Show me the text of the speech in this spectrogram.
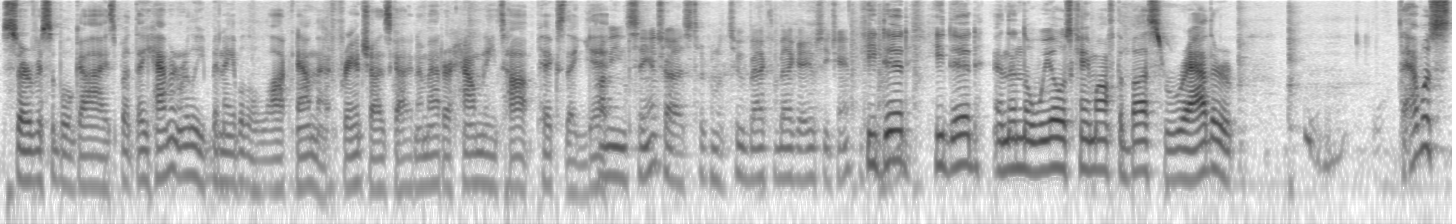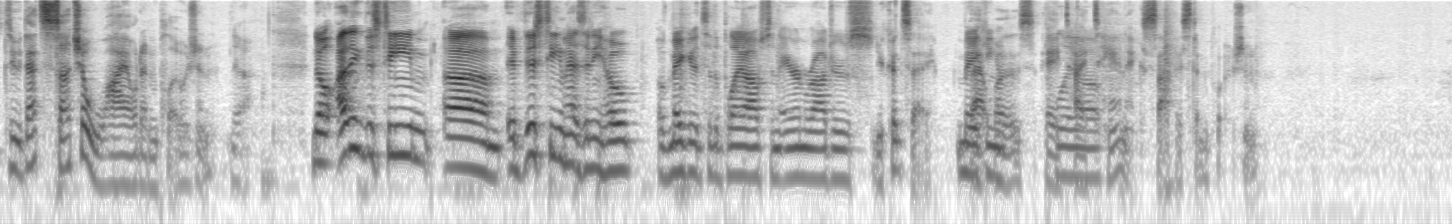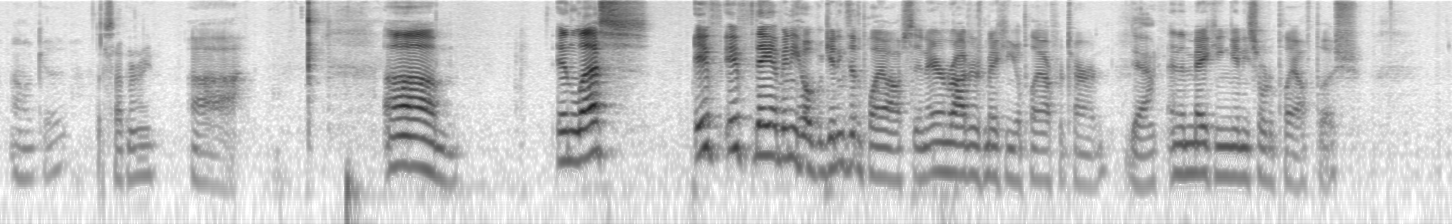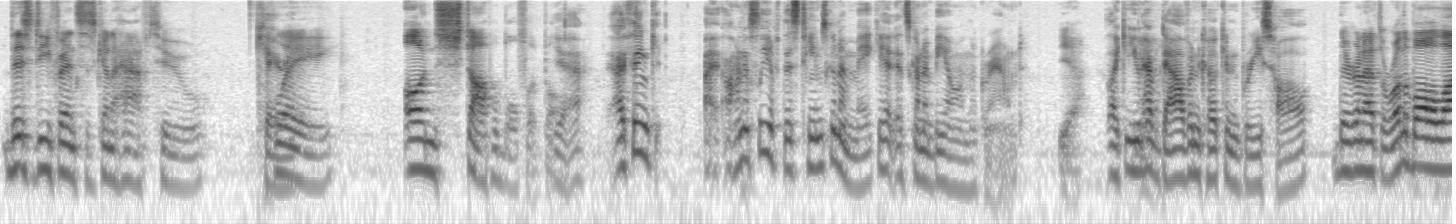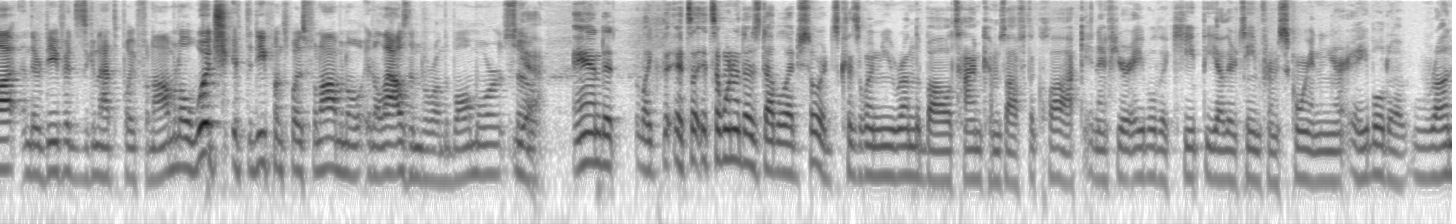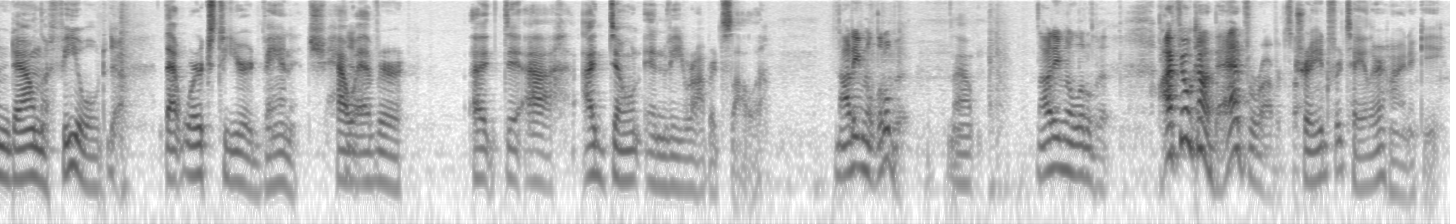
serviceable guys, but they haven't really been able to lock down that franchise guy no matter how many top picks they get. I mean, Sanchez took him to two back-to-back AFC champions. He did. He did. And then the wheels came off the bus rather. That was, dude, that's such a wild implosion. Yeah. No, I think this team, um, if this team has any hope of making it to the playoffs and Aaron Rodgers You could say. making that was a playoff- Titanic sized implosion. I don't get it. The submarine? Um, unless if if they have any hope of getting to the playoffs and Aaron Rodgers making a playoff return Yeah. and then making any sort of playoff push, this defense is going to have to Carry. play unstoppable football. Yeah. I think, I honestly, if this team's going to make it, it's going to be on the ground. Yeah. Like you have Dalvin Cook and Breece Hall. They're going to have to run the ball a lot, and their defense is going to have to play phenomenal. Which, if the defense plays phenomenal, it allows them to run the ball more. So, Yeah, and it like it's a, it's a, one of those double edged swords because when you run the ball, time comes off the clock, and if you're able to keep the other team from scoring and you're able to run down the field, yeah. that works to your advantage. However, I uh, I don't envy Robert Saleh. Not even a little bit. No, Not even a little bit. I feel kind of bad for Robert Saleh. trade for Taylor Heinicke.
